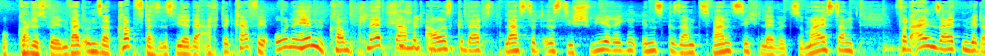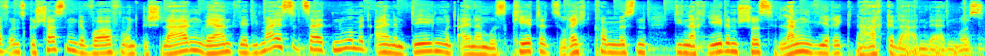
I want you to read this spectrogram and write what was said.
oh Gottes Willen, weil unser Kopf, das ist wieder der achte Kaffee, ohnehin komplett damit ausgelastet ist, die schwierigen insgesamt 20 Level zu meistern. Von allen Seiten wird auf uns geschossen, geworfen und geschlagen, während wir die meiste Zeit nur mit einem Degen und einer Muskete zurechtkommen müssen, die nach jedem Schuss langwierig nachgeladen werden muss.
